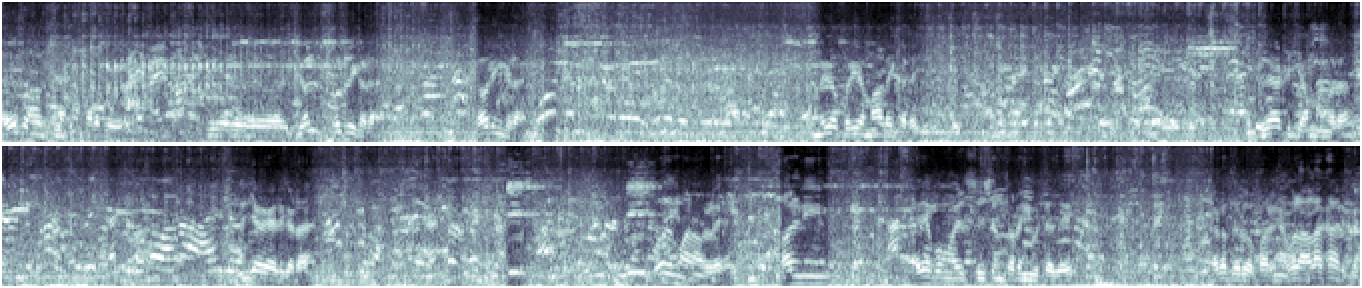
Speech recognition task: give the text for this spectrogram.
ஐயப்பங்கள் சீசன் இது ஒரு ஜுவல் ஜுவல்லரி கடை. கவரிங் கடை. மிகப்பெரிய மாலை கடை. விளையாட்டு ஜாமான் கடை. மஞ்சள் கடை. போதுமானவர்கள். பழனி ஐயப்பன் கோயில் சீசன் தொடங்கிவிட்டது. கடத்தருவை பாருங்கள் அவ்வளோ அழகாக இருக்கு.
